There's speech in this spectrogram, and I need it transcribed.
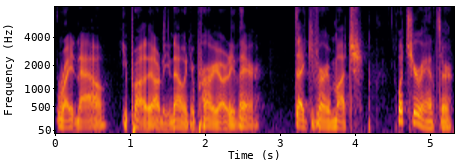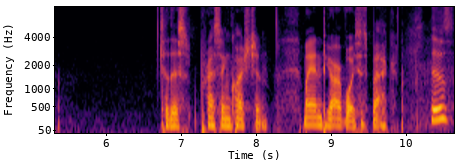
right now, you probably already know and you're probably already there. Thank you very much. What's your answer to this pressing question? My NPR voice is back. This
